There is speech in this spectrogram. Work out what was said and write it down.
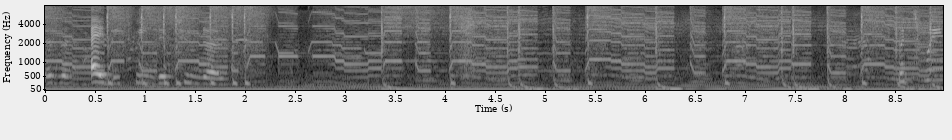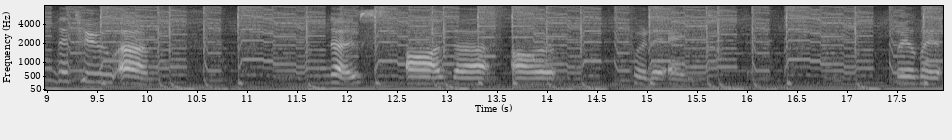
There's an A between the two n's. Between the two um n's are uh, the are for the A. Wait a minute.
